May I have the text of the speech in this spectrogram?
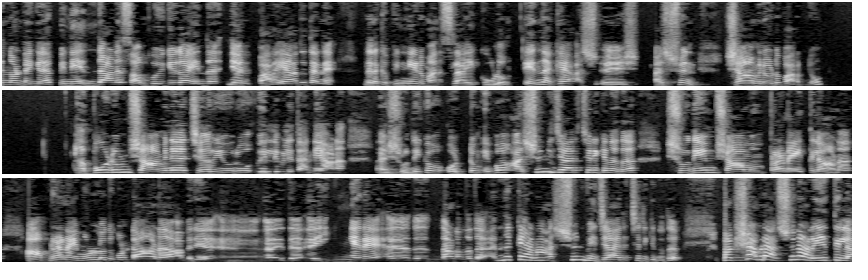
എന്നുണ്ടെങ്കിൽ പിന്നെ എന്താണ് സംഭവിക്കുക എന്ന് ഞാൻ പറയാതെ തന്നെ നിനക്ക് പിന്നീട് മനസ്സിലായിക്കോളും എന്നൊക്കെ അശ്വിൻ ഷ്യാമിനോട് പറഞ്ഞു. അപ്പോഴും ഷ്യാമിന് ചെറിയൊരു വെല്ലുവിളി തന്നെയാണ്. ശ്രുതിക്ക് ഒട്ടും ഇപ്പൊ അശ്വിൻ വിചാരിച്ചിരിക്കുന്നത് ശ്രുതിയും ഷാമും പ്രണയത്തിലാണ്. ആ പ്രണയം ഉള്ളത് കൊണ്ടാണ് അവർ ഇത് ഇങ്ങനെ നടന്നത് എന്നൊക്കെയാണ് അശ്വിൻ വിചാരിച്ചിരിക്കുന്നത്. പക്ഷെ അവിടെ അശ്വിൻ അറിയത്തില്ല.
